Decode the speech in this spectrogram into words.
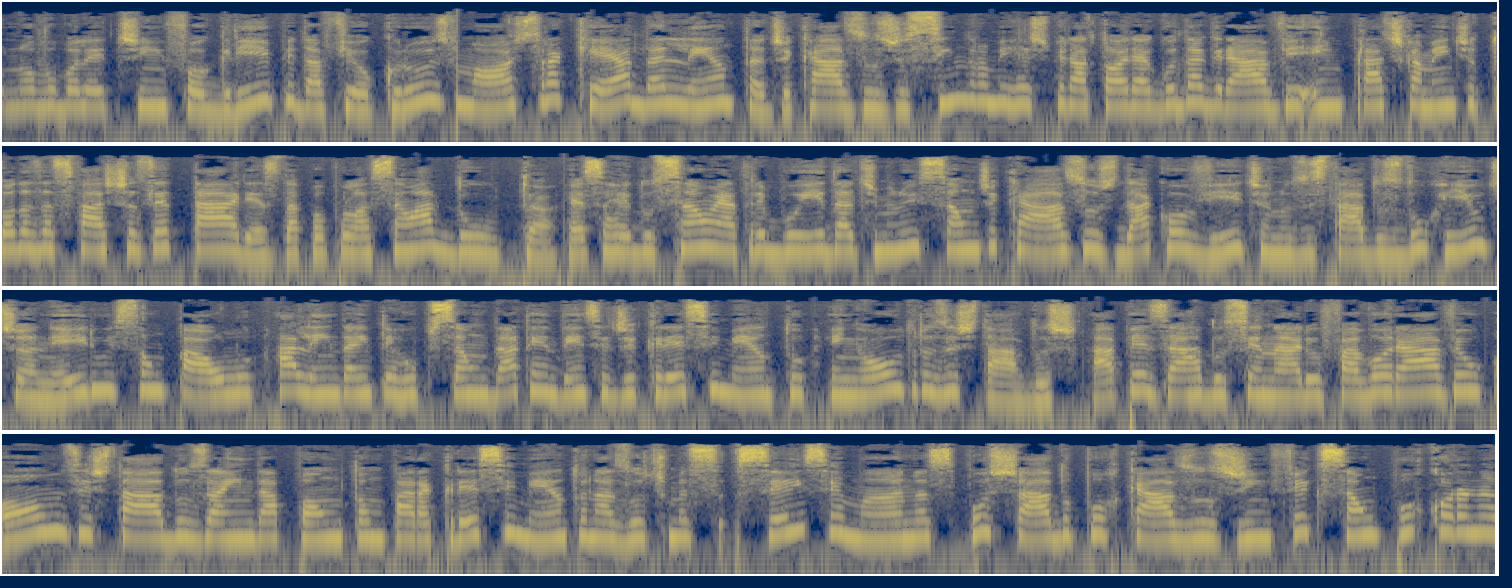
O novo boletim Infogripe da Fiocruz mostra queda lenta de casos de síndrome respiratória aguda grave em praticamente todas as faixas etárias da população adulta. Essa redução é atribuída à diminuição de casos da Covid nos estados do Rio de Janeiro e São Paulo, além da interrupção da tendência de crescimento em outros estados. Apesar do cenário favorável, 11 estados ainda apontam para crescimento nas últimas seis semanas, puxado por casos de infecção por coronavírus.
